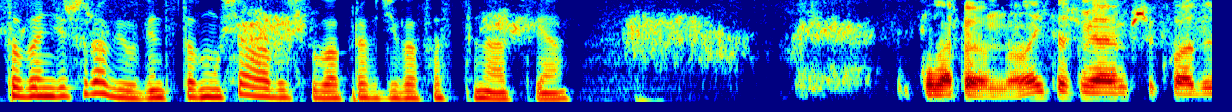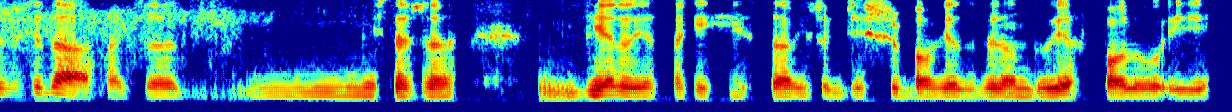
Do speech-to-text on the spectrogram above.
co będziesz robił, więc to musiała być chyba prawdziwa fascynacja. To na pewno. No i też miałem przykłady, że się da. Także myślę, że wielu jest takich historii, że gdzieś szybowiec wyląduje w polu i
